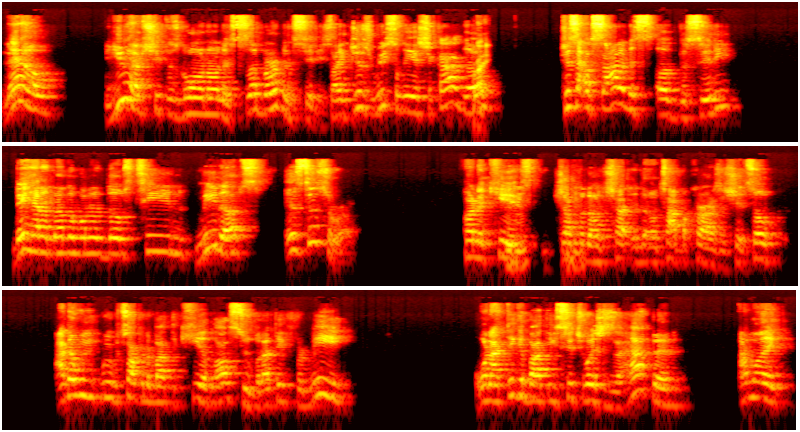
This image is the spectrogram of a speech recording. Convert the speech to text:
Now you have shit that's going on in suburban cities. Like just recently in Chicago, right. just outside of the, of the city, they had another one of those teen meetups in Cicero. Hundred kids mm-hmm. jumping mm-hmm. on, on top of cars and shit. So I know we, we were talking about the Kia lawsuit, but I think for me, when I think about these situations that happen, I'm like,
